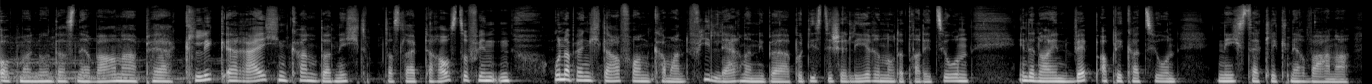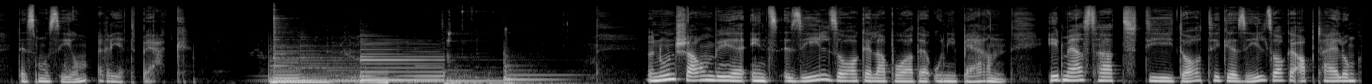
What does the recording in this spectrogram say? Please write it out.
Ob man nun das Nirvana per Klick erreichen kann oder nicht, das bleibt herauszufinden. Unabhängig davon kann man viel lernen über buddhistische Lehren oder Traditionen in der neuen Web-Applikation Nächster Klick Nirvana des Museum Riedberg. Und nun schauen wir ins Seelsorgelabor der Uni Bern. Eben erst hat die dortige Seelsorgeabteilung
